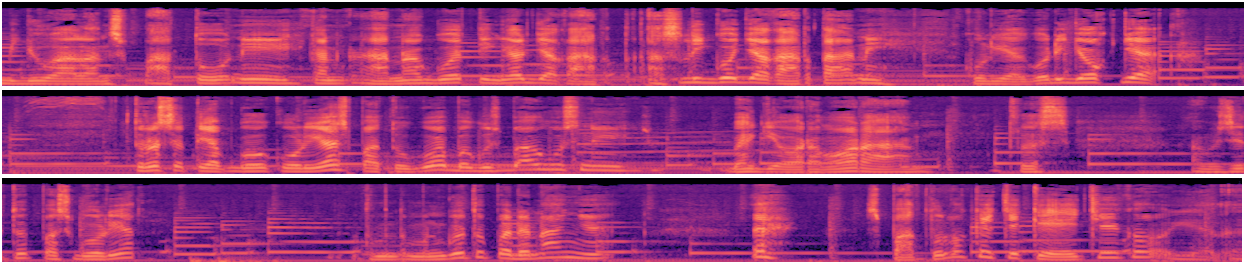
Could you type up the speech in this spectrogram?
jualan sepatu nih kan karena gue tinggal Jakarta asli gue Jakarta nih kuliah gue di Jogja. Terus setiap gue kuliah sepatu gue bagus-bagus nih bagi orang-orang. Terus habis itu pas gue lihat teman-teman gue tuh pada nanya eh sepatu lo kece-kece kok gitu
